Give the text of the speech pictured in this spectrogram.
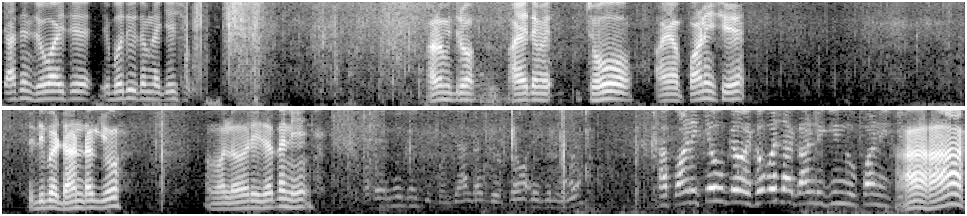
ક્યાંથી જવાય છે એ બધું તમને કહીશું. હાલો મિત્રો અહીંયા તમે જોવો અહીંયા પાણી છે. સીધીભાઈ ધ્યાન રાખજો. આમાં લહેરી જતા નહીં. પાણી કેવું કેવાય ખબર છે આ ગાંધીગીરનું પાણી હા હા.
